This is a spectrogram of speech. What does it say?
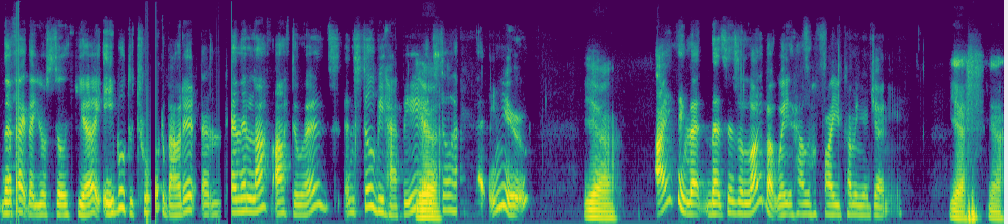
the fact that you're still here, able to talk about it and, and then laugh afterwards and still be happy Yeah. and still have that in you. yeah. I think that that says a lot about where how far you've come in your journey. Yes, yeah.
